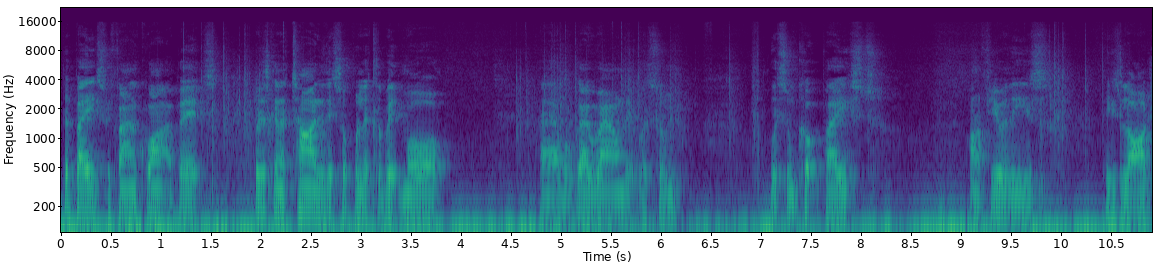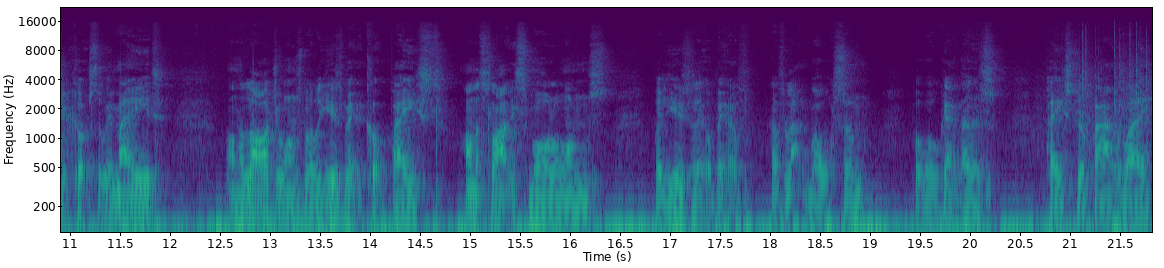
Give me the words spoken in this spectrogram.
The base we found quite a bit we're just going to tidy this up a little bit more. Uh, we'll go around it with some with some cut paste on a few of these these larger cuts that we made. On the larger ones we'll use a bit of cut paste. On the slightly smaller ones we'll use a little bit of, of lac balsam but we'll get those paste up out of the way.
